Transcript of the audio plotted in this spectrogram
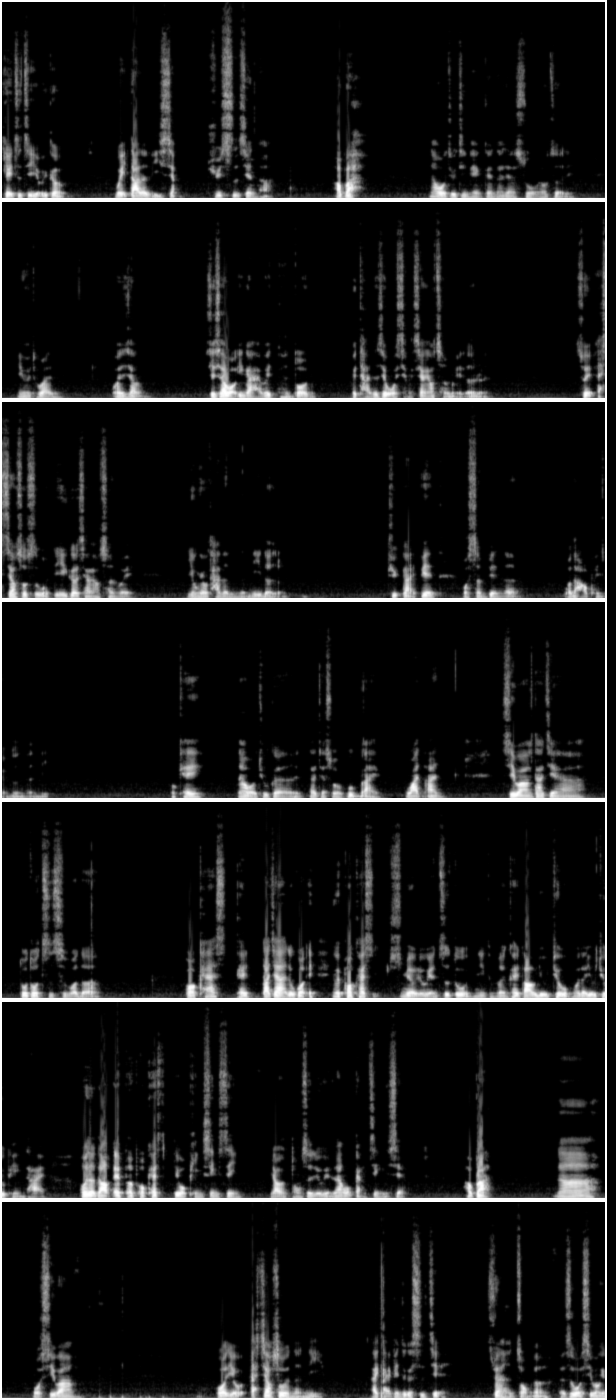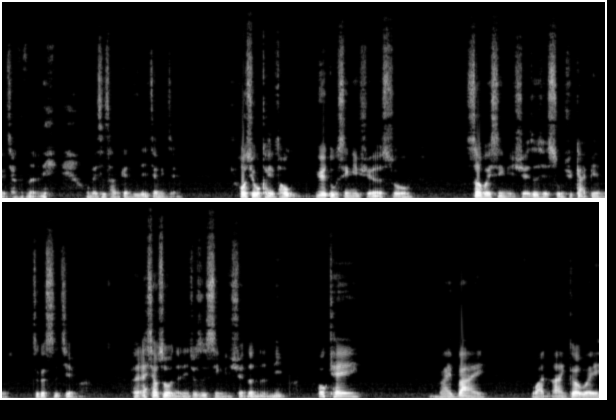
给自己有一个伟大的理想去实现它，好吧？那我就今天跟大家说到这里，因为突然我很想，接下来我应该还会很多会谈这些我想象要成为的人，所以 S 教授是我第一个想要成为拥有他的能力的人，去改变我身边的我的好朋友的能力。OK，那我就跟大家说 Goodbye，晚安。希望大家多多支持我的 Podcast。可以，大家如果诶，因为 Podcast 就是没有留言制度，你们可以到 YouTube 我的 YouTube 平台，或者到 Apple Podcast 给我评星星，然后同时留言让我改进一下，好吧？那我希望我有 S 教授的能力。来改变这个世界，虽然很中二，可是我希望有这样的能力。我每次常跟自己这样讲，或许我可以透阅读心理学的书、社会心理学这些书去改变这个世界吧。可能爱销售的能力就是心理学的能力吧。OK，拜拜，晚安各位。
